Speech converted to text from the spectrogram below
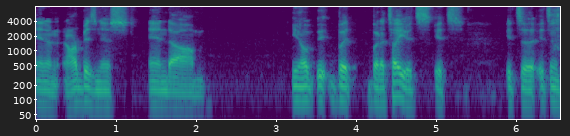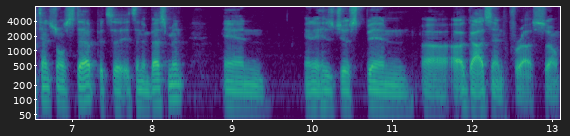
and in our business. And um, you know but but i tell you it's it's it's a it's an intentional step it's a it's an investment and and it has just been uh, a godsend for us so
